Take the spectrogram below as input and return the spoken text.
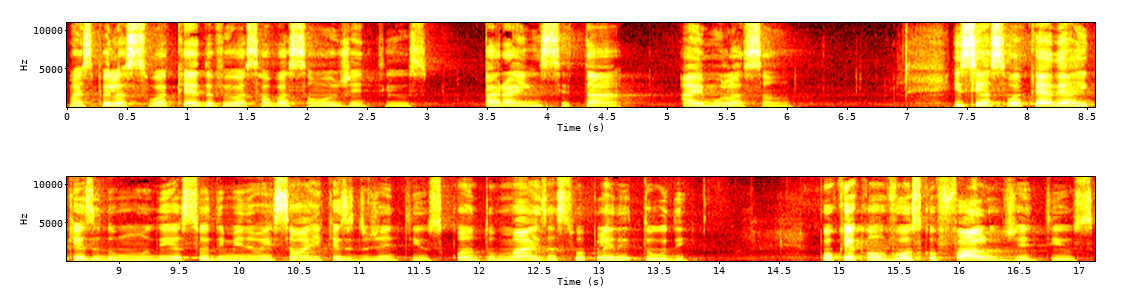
Mas pela sua queda veio a salvação aos gentios, para incitar a emulação. E se a sua queda é a riqueza do mundo e a sua diminuição a riqueza dos gentios, quanto mais a sua plenitude. Porque convosco falo, gentios,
